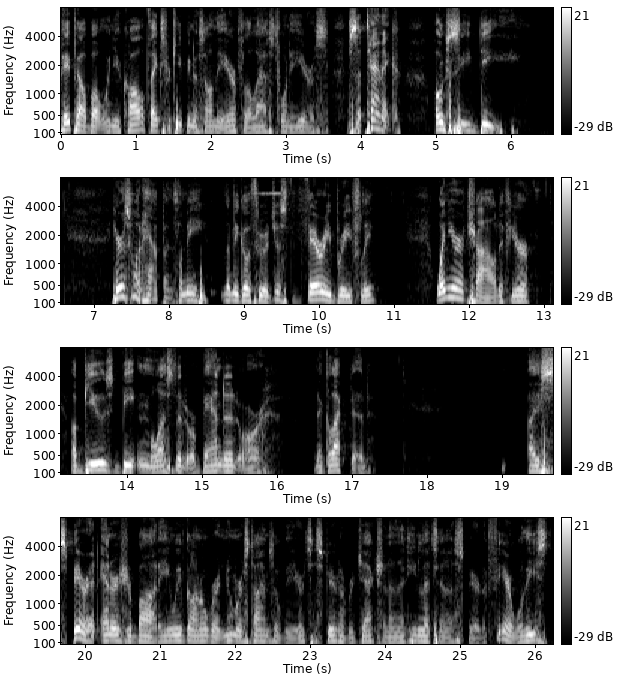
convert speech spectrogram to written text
PayPal button when you call. Thanks for keeping us on the air for the last 20 years. Satanic OCD. Here's what happens. Let me let me go through it just very briefly. When you're a child, if you're abused, beaten, molested, or banded, or neglected, a spirit enters your body, and we've gone over it numerous times over the years. It's a spirit of rejection, and then he lets in a spirit of fear. Well, these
